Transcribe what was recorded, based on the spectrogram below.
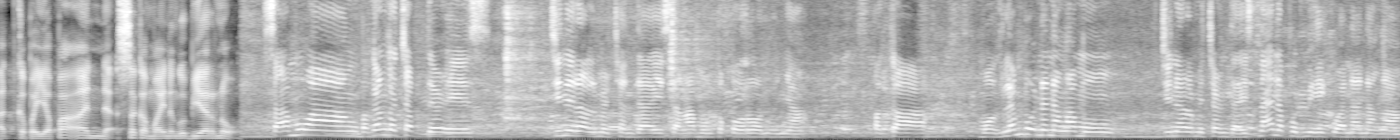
at kapayapaan sa kamay ng gobyerno. Sa amo ang Baganga chapter is general merchandise ang among tukoron unya. Pagka maglambo na ng among general merchandise na napod mi na ng ah,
